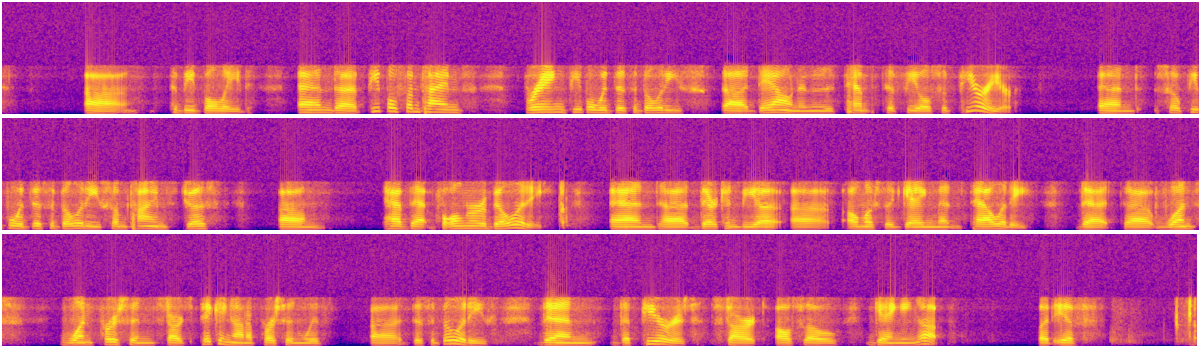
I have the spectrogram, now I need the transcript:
uh, to be bullied. And uh, people sometimes bring people with disabilities uh, down in an attempt to feel superior. And so people with disabilities sometimes just um, have that vulnerability, and uh, there can be a, a almost a gang mentality that uh, once one person starts picking on a person with uh, disabilities, then the peers start also ganging up. But if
